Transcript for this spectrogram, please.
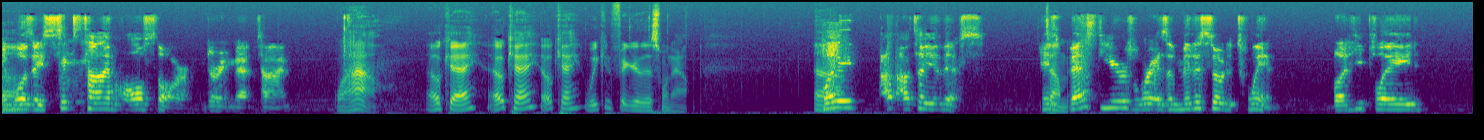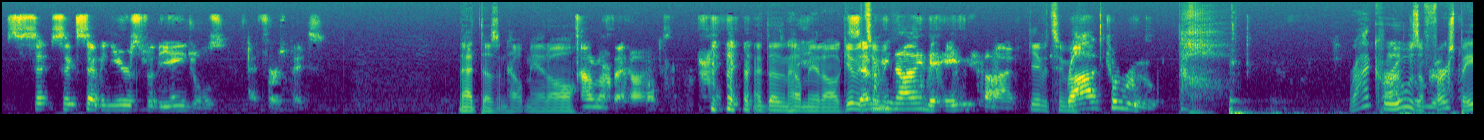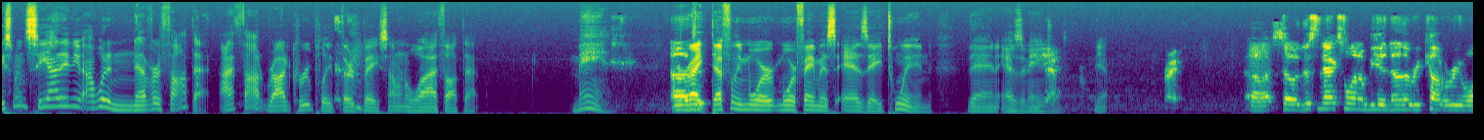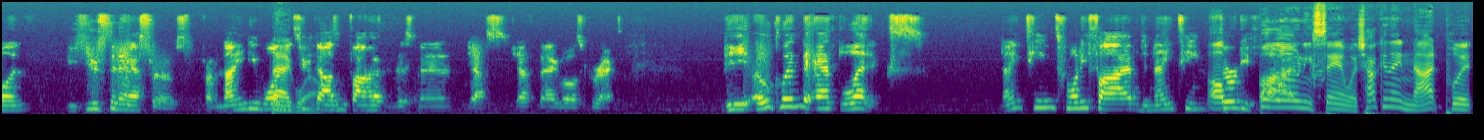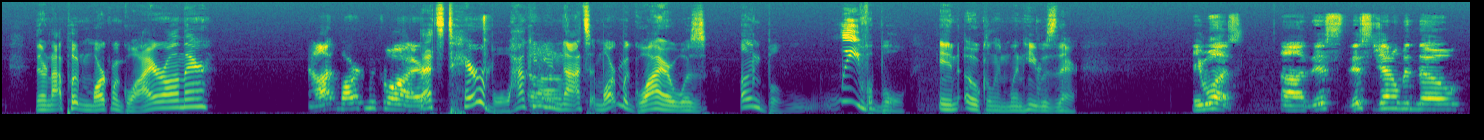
and was a six-time All-Star during that time. wow. Okay, okay, okay. We can figure this one out. Uh, Played. I'll, I'll tell you this: his best years were as a Minnesota Twin, but he played six, six, seven years for the Angels at first base. that doesn't help me at all. I don't know if that helps. That doesn't help me at all. Give it to me. Seventy-nine to eighty-five. Give it to me. Rod Carew. Rod Carew Rod was a Carew. first baseman. See, I didn't. Even, I would have never thought that. I thought Rod Carew played third base. I don't know why I thought that. Man, Uh, you're right. Definitely more more famous as a twin than as an angel. Yeah. Yeah. Right. Uh, so this next one will be another recovery one. The Houston Astros from 91 to 2005. This man, yes, Jeff Bagwell is correct. The Oakland Athletics, 1925 to Oh, 1935. bologna sandwich. How can they not put? They're not putting Mark McGwire on there. Not Mark McGwire. That's terrible. How can you Uh, not? Mark McGwire was unbelievable in Oakland when he was there. He was. Uh, this this gentleman though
